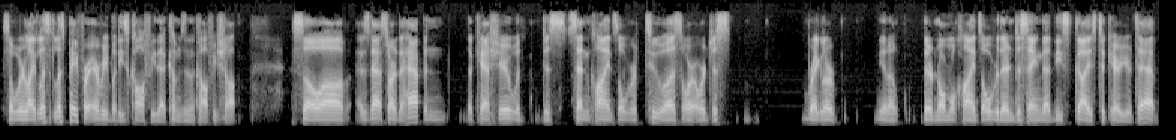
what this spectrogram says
so we're like, let's let's pay for everybody's coffee that comes in the coffee shop. So uh, as that started to happen, the cashier would just send clients over to us, or or just regular, you know, their normal clients over there, and just saying that these guys took care of your tab.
